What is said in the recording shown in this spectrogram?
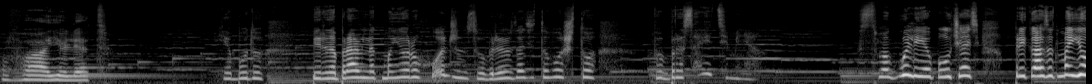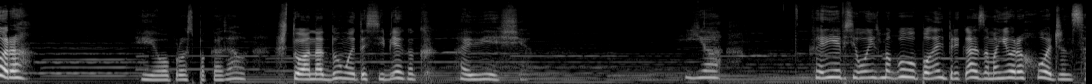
Вайолет. Я буду перенаправлена к майору Ходжинсу в результате того, что вы бросаете меня? Смогу ли я получать приказ от майора? Ее вопрос показал, что она думает о себе как о вещи. Я, скорее всего, не смогу выполнять приказы майора Ходжинса.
